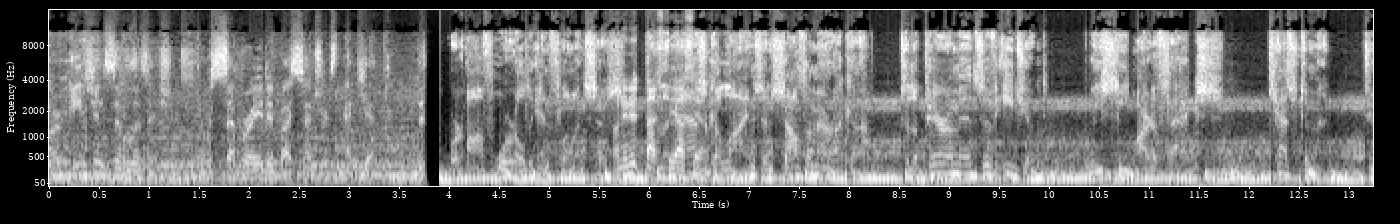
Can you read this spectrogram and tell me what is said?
Our ancient civilizations were separated by centuries, and yet these were off-world influences. No niin, nyt From the. Nazca Lines in South America to the pyramids of Egypt, we see artifacts, testament to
